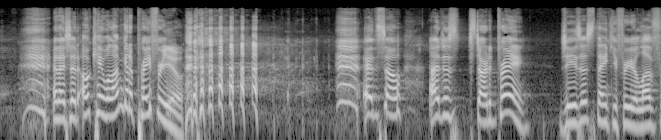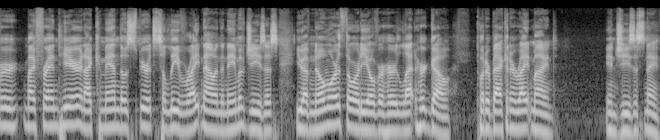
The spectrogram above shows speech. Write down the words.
and I said, Okay, well, I'm going to pray for you. and so I just started praying. Jesus, thank you for your love for my friend here, and I command those spirits to leave right now in the name of Jesus. You have no more authority over her. Let her go. Put her back in her right mind in Jesus' name.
